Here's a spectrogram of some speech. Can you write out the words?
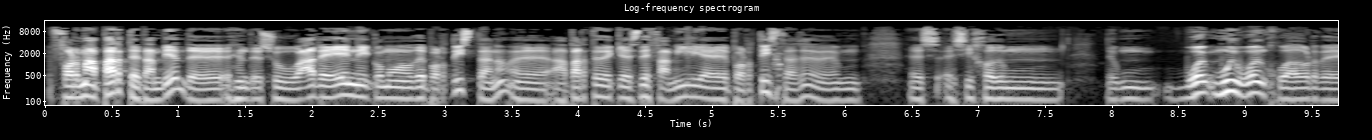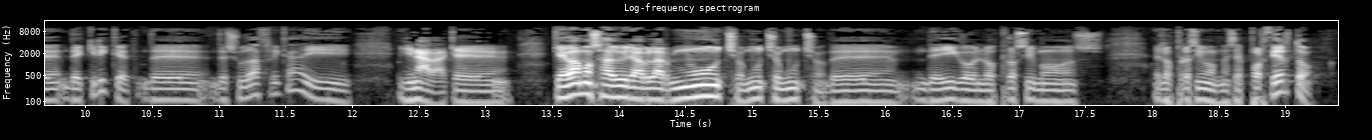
forma parte también de, su ADN como deportista, ¿no? Eh, aparte de que es de familia de deportistas, ¿eh? Es, hijo de un, de un buen- muy buen jugador de, de cricket de, Sudáfrica y, y nada, que, que vamos a oír hablar mucho, mucho, mucho de, de Igo en los próximos, en los próximos meses. Por cierto,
